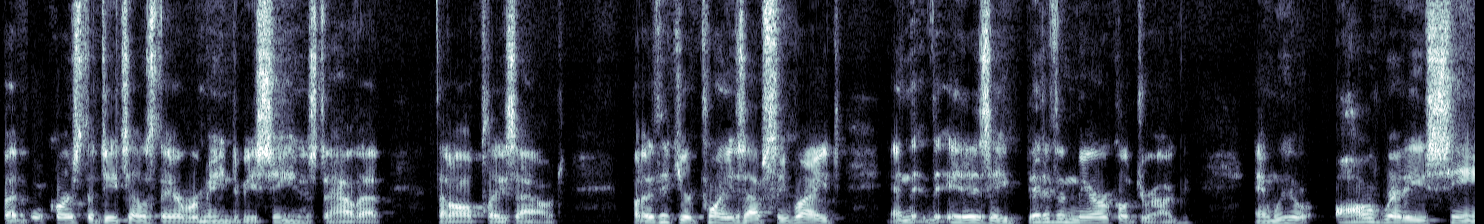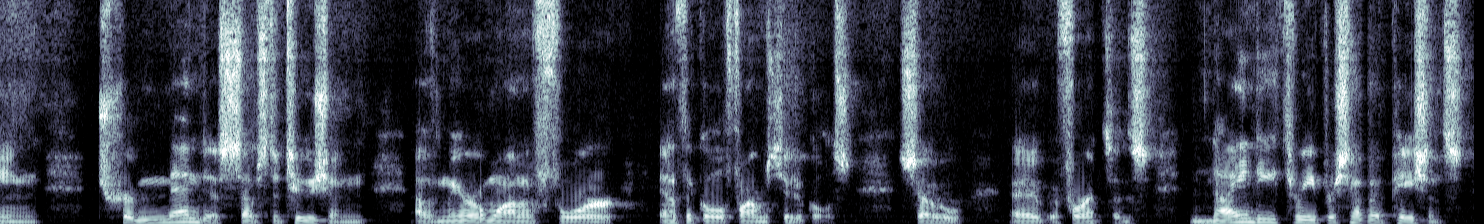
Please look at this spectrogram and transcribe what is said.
But of course, the details there remain to be seen as to how that, that all plays out. But I think your point is absolutely right. And it is a bit of a miracle drug. And we are already seeing tremendous substitution of marijuana for ethical pharmaceuticals. So, uh, for instance, 93% of patients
